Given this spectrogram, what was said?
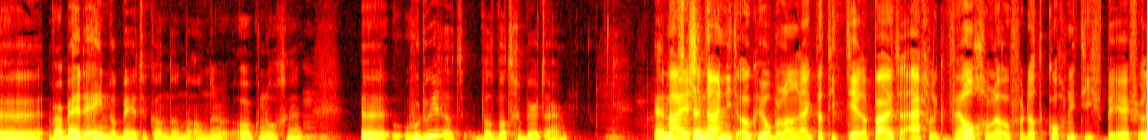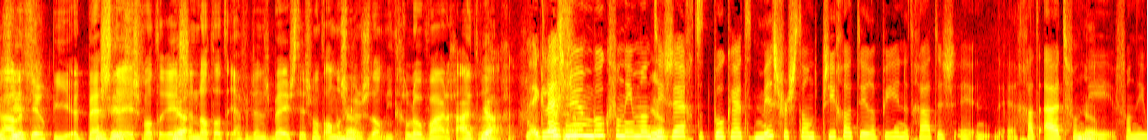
eh, waarbij de een dat beter kan dan de ander ook nog? Hè? Eh, hoe doe je dat? Wat, wat gebeurt daar? En maar het- is het en- daar niet ook heel belangrijk dat die therapeuten eigenlijk wel geloven dat cognitief behaviorale Precies. therapie het beste Precies. is wat er is Ja. en dat dat evidence-based is? Want anders Ja. kunnen ze dat niet geloofwaardig uitdragen. Nee, Ik lees Dus- nu een boek van iemand Ja. die zegt... het boek heet Het misverstand psychotherapie... en het gaat dus eh, gaat uit van, Ja. die, van die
